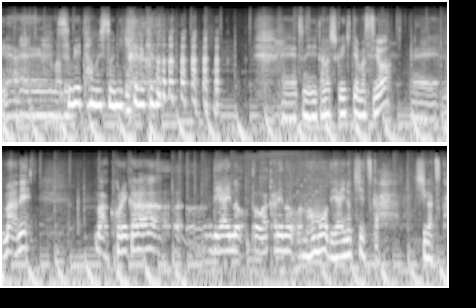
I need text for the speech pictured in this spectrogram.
いやーまあですもげえ楽しそうに生きてるけど えー常に楽しく生きてますよ。えーまあね、まあこれからうん出会いのと別れの、まあ、もう出会いの季節か。4月か。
